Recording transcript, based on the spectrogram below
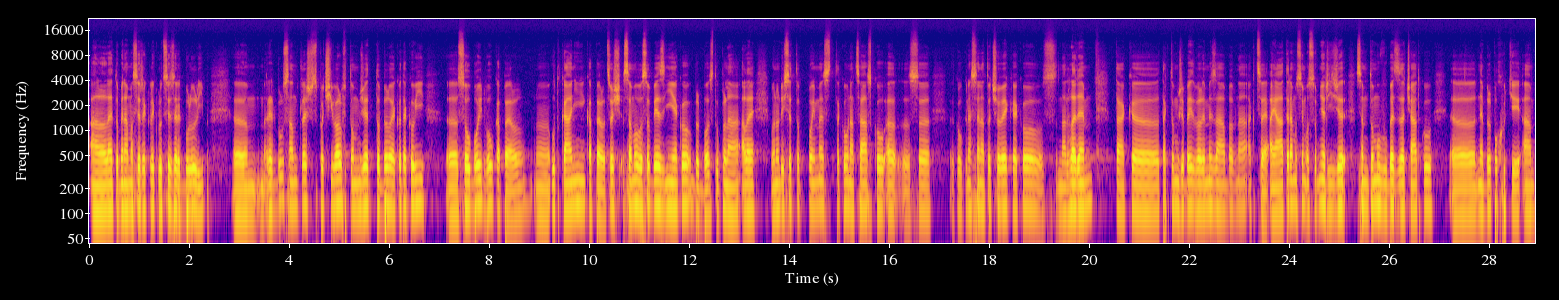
ale to by nám asi řekli kluci z Red Bullu líp. Um, Red Bull Soundclash spočíval v tom, že to bylo jako takový Eh, souboj dvou kapel, eh, utkání kapel, což samo o sobě zní jako blbost úplná, ale ono, když se to pojme s takovou nadsázkou a s, koukne se na to člověk jako s nadhledem, tak, eh, tak to může být velmi zábavná akce. A já teda musím osobně říct, že jsem tomu vůbec z začátku nebyl pochuti a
